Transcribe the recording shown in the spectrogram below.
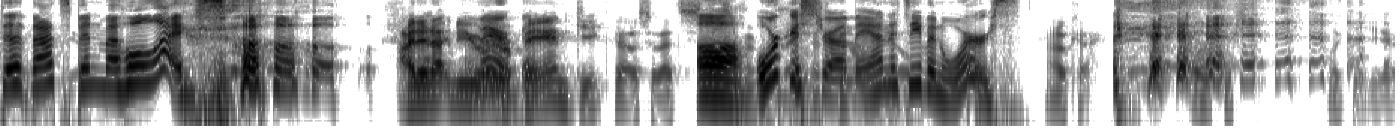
th- that's been my whole life. So I did not know you were a America. band geek though, so that's, that's Oh, information that's orchestra, been man. It's revealed. even worse. okay. Orchestra. Look at you.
